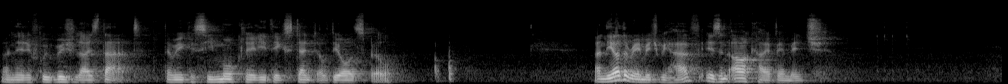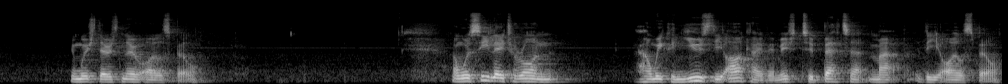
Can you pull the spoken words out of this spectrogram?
and then if we visualize that, then we can see more clearly the extent of the oil spill. And the other image we have is an archive image in which there is no oil spill. And we'll see later on how we can use the archive image to better map the oil spill.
